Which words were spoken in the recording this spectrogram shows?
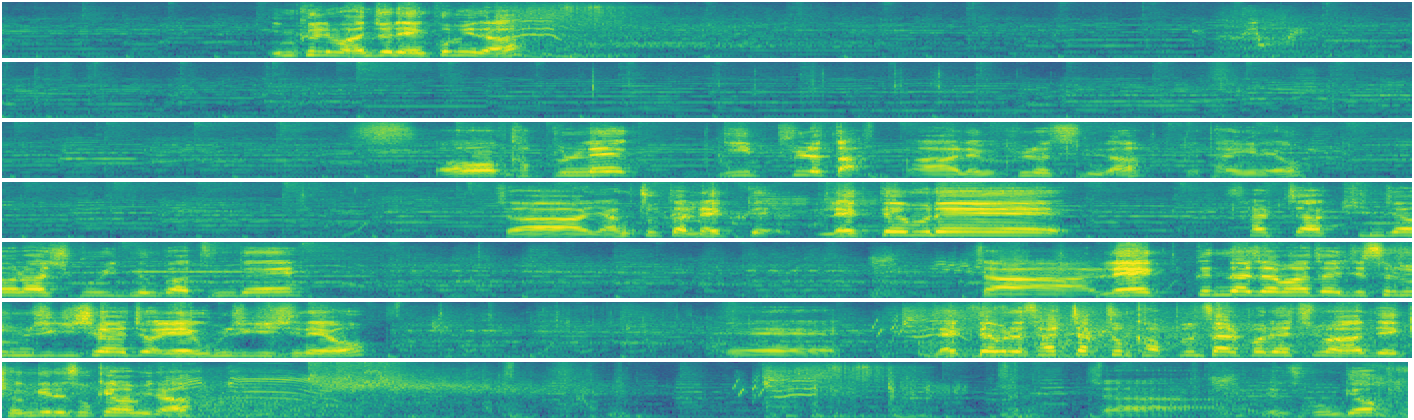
잉클링 완전 앵꼬입니다. 어 갑블랙 이 풀렸다. 아 랩이 풀렸습니다. 네, 다행이네요. 자 양쪽 다렉렉 때문에 살짝 긴장을 하시고 있는 것 같은데. 자 렉 끝나자마자 이제 슬슬 움직이셔야죠. 예 움직이시네요. 예렉 때문에 살짝 좀 가뿐 살 뻔했지만 네 경기를 속행합니다. 자 연수 공격.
